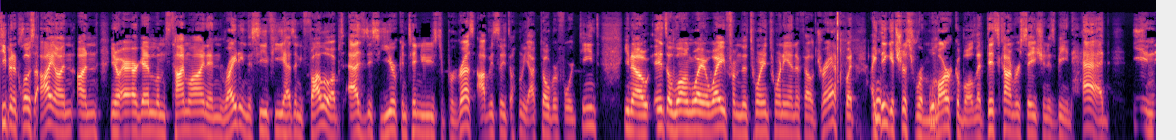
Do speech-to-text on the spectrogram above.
keeping a close eye on on you know Eric Edholm's timeline and writing to see if he has any follow ups as this year continues to progress. Obviously, it's only October 14th. You know, it's a long way away from the 2020 NFL draft, but I think it's just remarkable that this conversation is being had in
